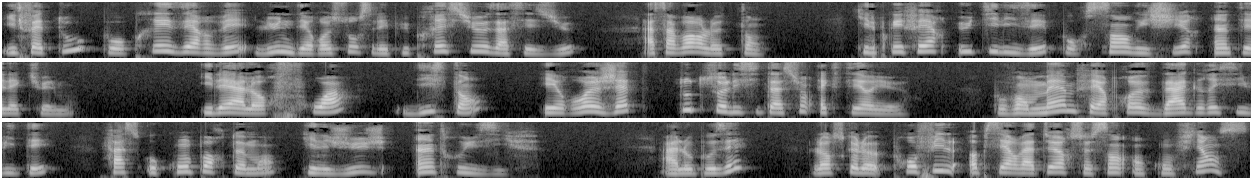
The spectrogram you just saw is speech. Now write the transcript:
Il fait tout pour préserver l'une des ressources les plus précieuses à ses yeux, à savoir le temps, qu'il préfère utiliser pour s'enrichir intellectuellement. Il est alors froid, distant et rejette toute sollicitation extérieure, pouvant même faire preuve d'agressivité face aux comportements qu'il juge intrusifs. À l'opposé, lorsque le profil observateur se sent en confiance,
